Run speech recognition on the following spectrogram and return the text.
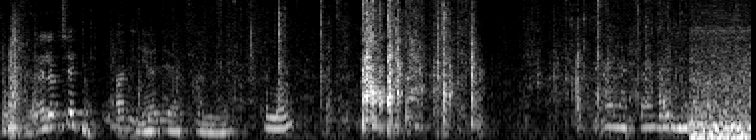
Çok güzel. Elimi çekme. Hadi gel ya sen de. Tamam. Bu da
